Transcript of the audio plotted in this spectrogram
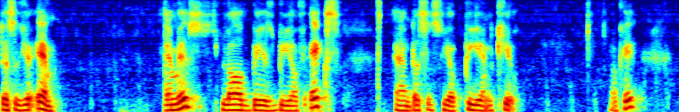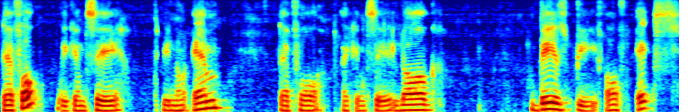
This is your m. m is log base b of x and this is your p and q. Okay therefore we can say we know m. Therefore I can say log base b of x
